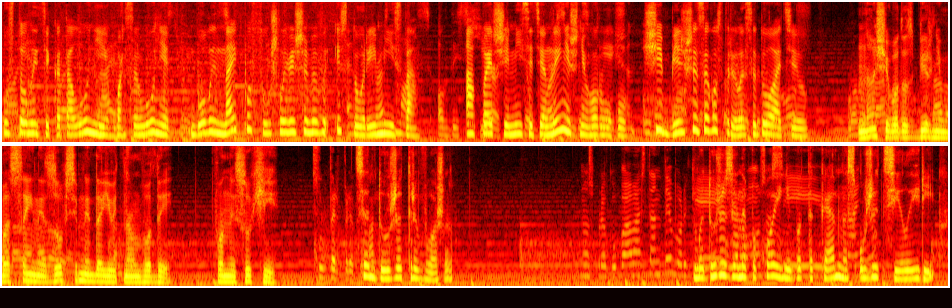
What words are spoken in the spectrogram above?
у столиці Каталонії Барселоні були найпосушливішими в історії міста. А перші місяці нинішнього року ще більше загострили ситуацію. Наші водозбірні басейни зовсім не дають нам води. Вони сухі. Це дуже тривожно. Ми дуже занепокоєні, бо таке в нас уже цілий рік.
